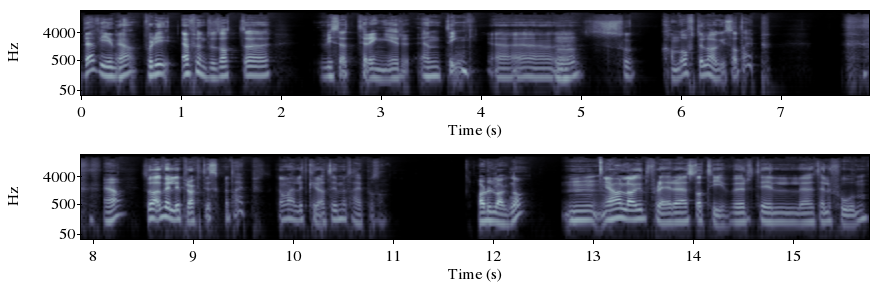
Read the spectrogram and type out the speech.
det er fint. ja, fordi jeg har funnet ut at uh, hvis jeg trenger en ting, uh, mm. så kan det ofte lages av teip. Ja. Så det er veldig praktisk med teip. Kan være litt kreativ med teip og sånn. Har du lagd noe? Mm, jeg har lagd flere stativer til telefonen.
